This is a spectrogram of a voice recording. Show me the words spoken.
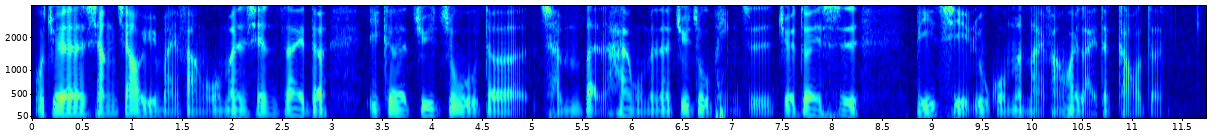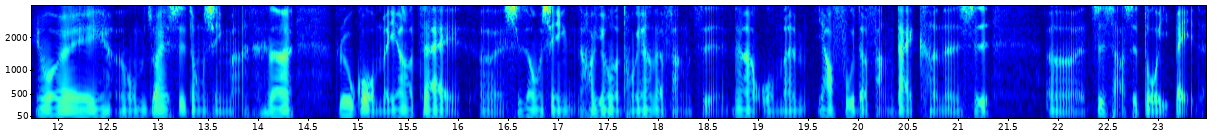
我觉得，相较于买房，我们现在的一个居住的成本和我们的居住品质，绝对是比起如果我们买房会来得高的。因为呃，我们住在市中心嘛，那如果我们要在呃市中心，然后拥有同样的房子，那我们要付的房贷可能是呃至少是多一倍的。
